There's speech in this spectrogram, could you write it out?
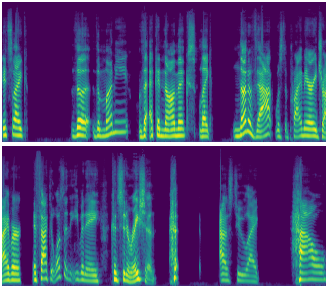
it's like the the money, the economics, like none of that was the primary driver. In fact, it wasn't even a consideration as to like how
